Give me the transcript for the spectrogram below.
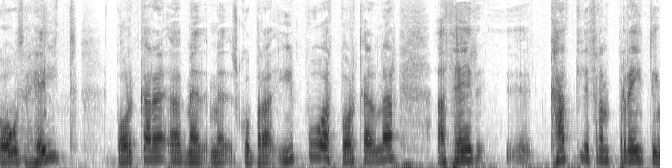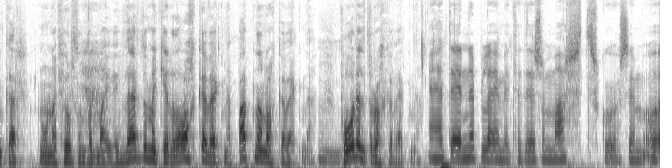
góð heild borgara, eh, með, með sko bara íbúar borgarinnar að þeir eh, kalli fram breytingar núna 14. mæ. Við verðum að gera það okkar vegna, barnan okkar vegna, mm. foreldra okkar vegna. En þetta er nefnilega einmitt, þetta er svo margt sko sem, og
